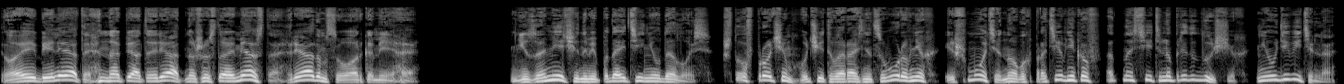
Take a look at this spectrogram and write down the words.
Твои билеты на пятый ряд на шестое место рядом с орками». Незамеченными подойти не удалось, что, впрочем, учитывая разницу в уровнях и шмоте новых противников относительно предыдущих, неудивительно.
